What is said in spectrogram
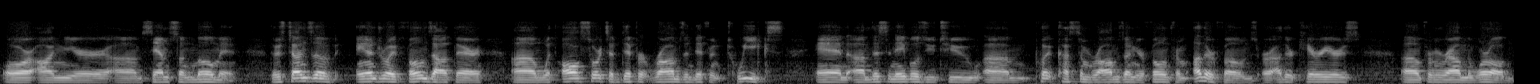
or on your um, Samsung Moment there's tons of Android phones out there um, with all sorts of different ROMs and different tweaks. And um, this enables you to um, put custom ROMs on your phone from other phones or other carriers um, from around the world.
